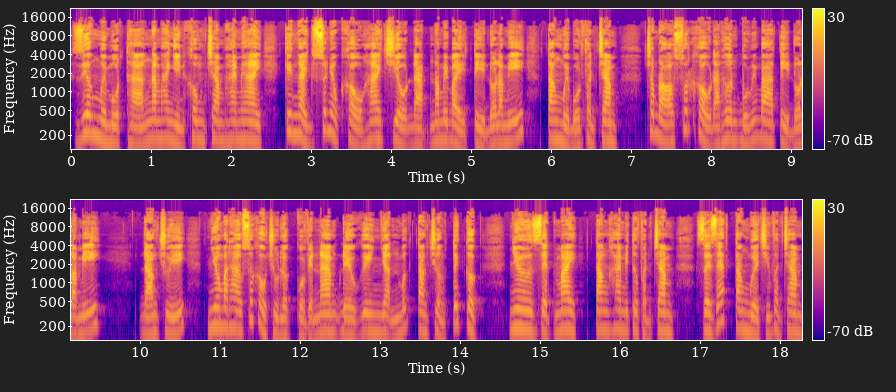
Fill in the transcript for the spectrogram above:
Riêng 11 tháng năm 2022, kim ngạch xuất nhập khẩu hai chiều đạt 57 tỷ đô la Mỹ, tăng 14%, trong đó xuất khẩu đạt hơn 43 tỷ đô la Mỹ. Đáng chú ý, nhiều mặt hàng xuất khẩu chủ lực của Việt Nam đều ghi nhận mức tăng trưởng tích cực như dệt may tăng 24%, giày dép tăng 19%,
